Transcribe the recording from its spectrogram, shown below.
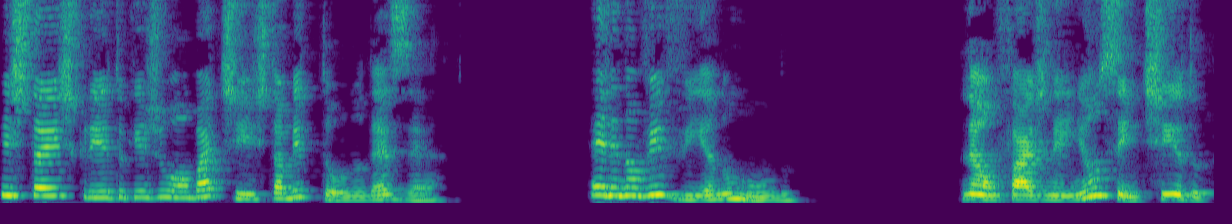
Está escrito que João Batista habitou no deserto. Ele não vivia no mundo. Não faz nenhum sentido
